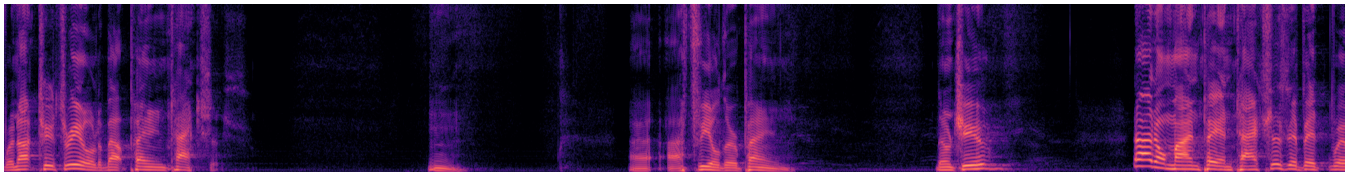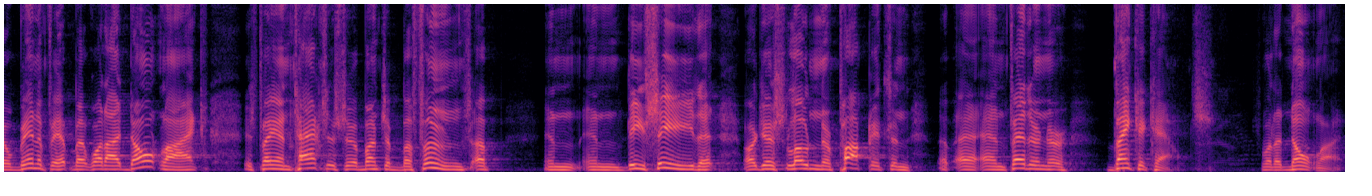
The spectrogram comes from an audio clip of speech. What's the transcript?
were not too thrilled about paying taxes. Hmm. I, I feel their pain. Don't you? Now, I don't mind paying taxes if it will benefit, but what I don't like is paying taxes to a bunch of buffoons up in, in D.C. that are just loading their pockets and, uh, and feathering their bank accounts. That's what I don't like.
